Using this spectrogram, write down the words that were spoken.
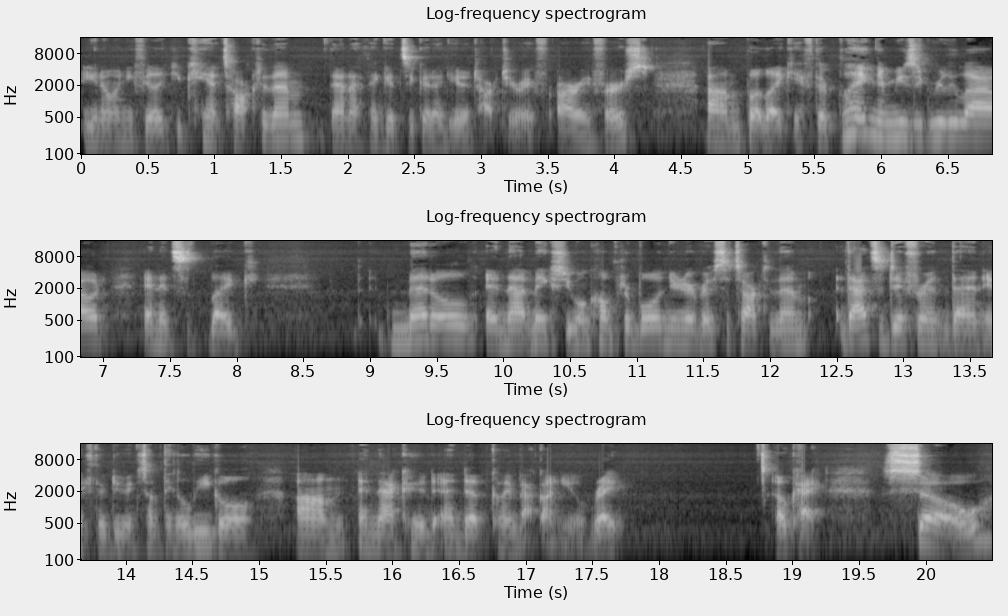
you know, and you feel like you can't talk to them, then I think it's a good idea to talk to your RA first. Um, but like if they're playing their music really loud and it's like metal and that makes you uncomfortable and you're nervous to talk to them, that's different than if they're doing something illegal um, and that could end up coming back on you, right? Okay, so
